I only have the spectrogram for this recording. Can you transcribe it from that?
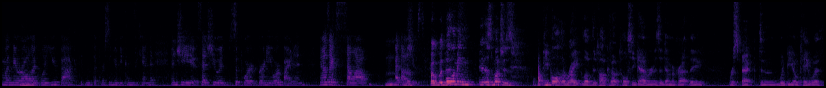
when they were all Mhm. like, "Will you back the, the person who becomes the candidate?" And she said she would support Bernie or Biden, and I was like, "Sell out." Mm. I thought No. she was. But with the, well, I mean, as much as people on the right love to talk about Tulsi Gabbard as a Democrat they respect and would be okay with,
